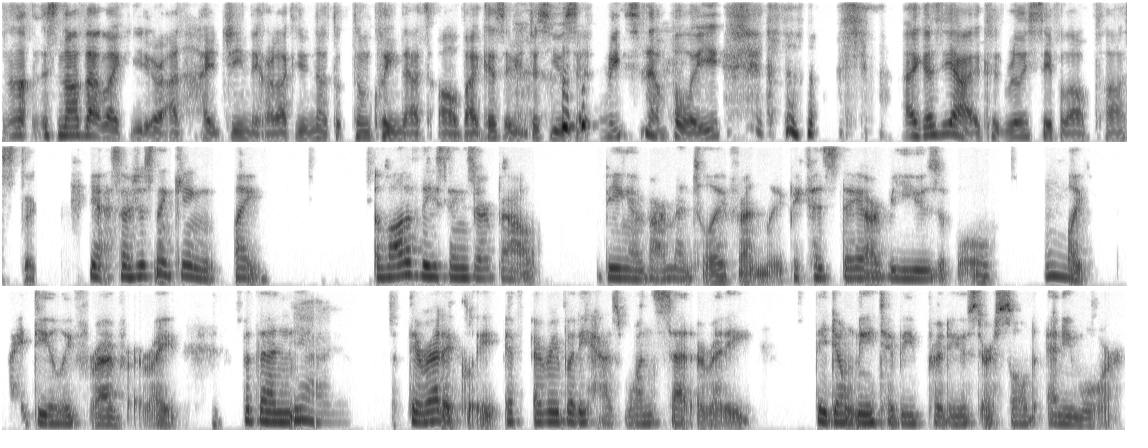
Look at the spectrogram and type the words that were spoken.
not, it's not that like you're unhygienic or like you not don't clean that at all but i guess if you just use it reasonably i guess yeah it could really save a lot of plastic yeah so i was just thinking like a lot of these things are about being environmentally friendly because they are reusable mm. like ideally forever right but then yeah theoretically if everybody has one set already they don't need to be produced or sold anymore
